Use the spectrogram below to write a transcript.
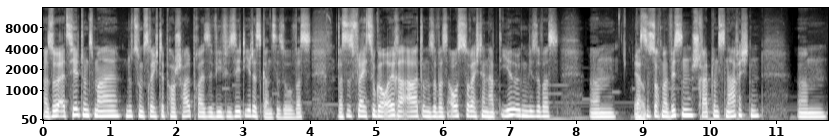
Also erzählt uns mal Nutzungsrechte, Pauschalpreise, wie seht ihr das Ganze so? Was, was ist vielleicht sogar eure Art, um sowas auszurechnen? Habt ihr irgendwie sowas? Ähm, Ja. Lasst uns doch mal wissen, schreibt uns Nachrichten. Ähm,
